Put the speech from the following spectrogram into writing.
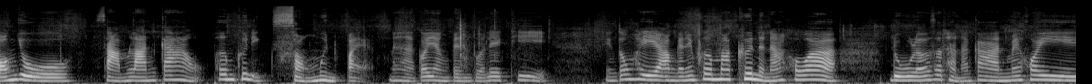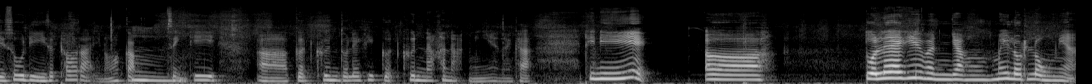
2 อยู่3ล้าน9เพิ่มขึ้นอีก 28,000นะคะก็ยังเป็นตัวเลขที่ยังต้องพยายามกันให้เพิ่มมากขึ้นนะ เพราะว่า ดูแล้วสถานการณ์ไม่ค่อยสู้ดีสักเท่าไหร่เนาะกับสิ่งที่เกิดขึ้นตัวเลขที่เกิดขึ้นณขณะนี้นะคะ ทีนี้ตัวเลขที่มันยังไม่ลดลงเนี่ย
